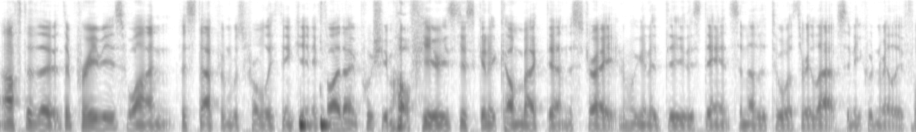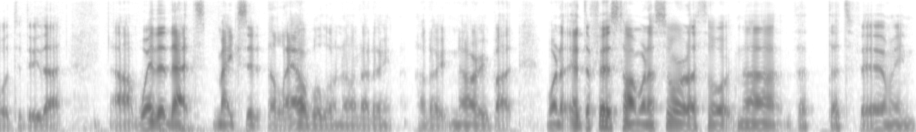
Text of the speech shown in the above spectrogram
after the, the previous one. Verstappen was probably thinking, if I don't push him off here, he's just going to come back down the straight and we're going to do this dance another two or three laps. And he couldn't really afford to do that. Uh, whether that makes it allowable or not, I don't I don't know. But when at the first time when I saw it, I thought, nah, that that's fair. I mean,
